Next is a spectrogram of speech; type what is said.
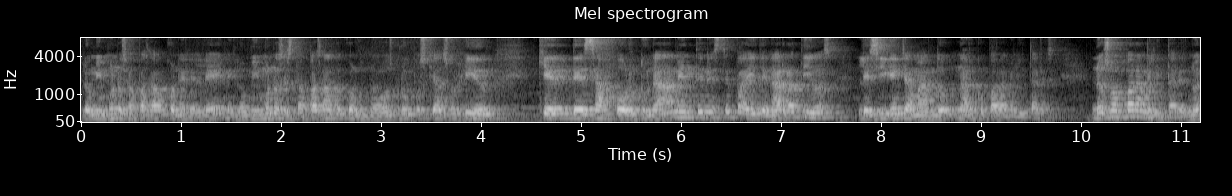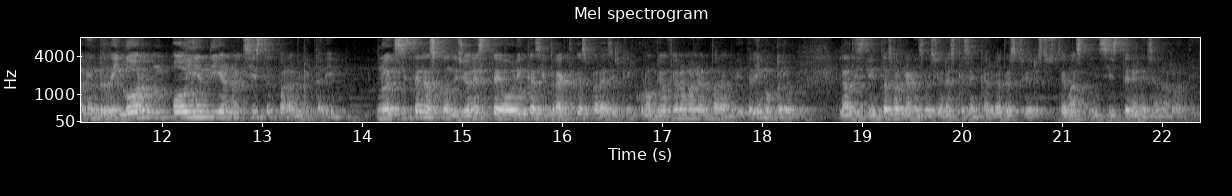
Lo mismo nos ha pasado con el ELN, lo mismo nos está pasando con los nuevos grupos que han surgido, que desafortunadamente en este país de narrativas le siguen llamando narcoparamilitares. No son paramilitares, no, en rigor hoy en día no existe el paramilitarismo. No existen las condiciones teóricas y prácticas para decir que en Colombia hay un fenómeno del paramilitarismo, pero las distintas organizaciones que se encargan de estudiar estos temas insisten en esa narrativa.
